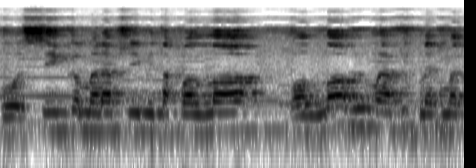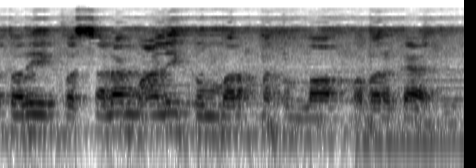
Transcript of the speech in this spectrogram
Usikum nafsi bi taqwallah wallahu muwaffiq li Wassalamualaikum warahmatullahi wabarakatuh.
